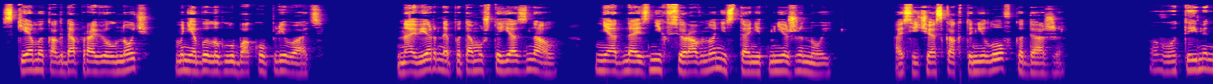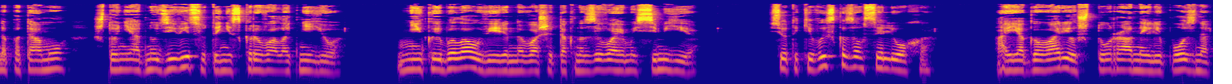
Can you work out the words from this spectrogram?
С кем и когда провел ночь, мне было глубоко плевать. Наверное, потому что я знал, ни одна из них все равно не станет мне женой. А сейчас как-то неловко даже. Вот именно потому, что ни одну девицу ты не скрывал от нее. Ника и была уверена в вашей так называемой семье. Все-таки высказался Леха. А я говорил, что рано или поздно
